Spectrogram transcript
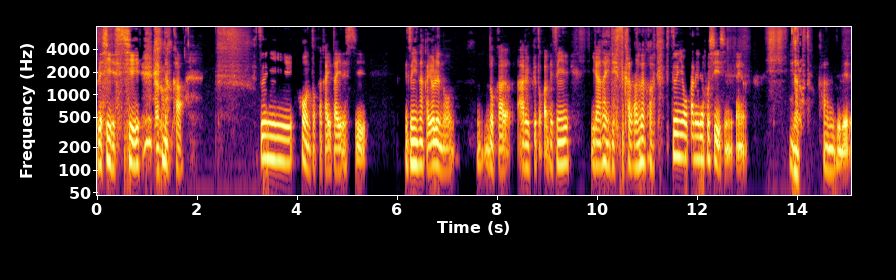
嬉しいですし、なんか、普通に本とか買いたいですし、別になんか夜のどっか歩くとか別にいらないですから、なんか普通にお金で欲しいしみたいななるほど。感じで、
